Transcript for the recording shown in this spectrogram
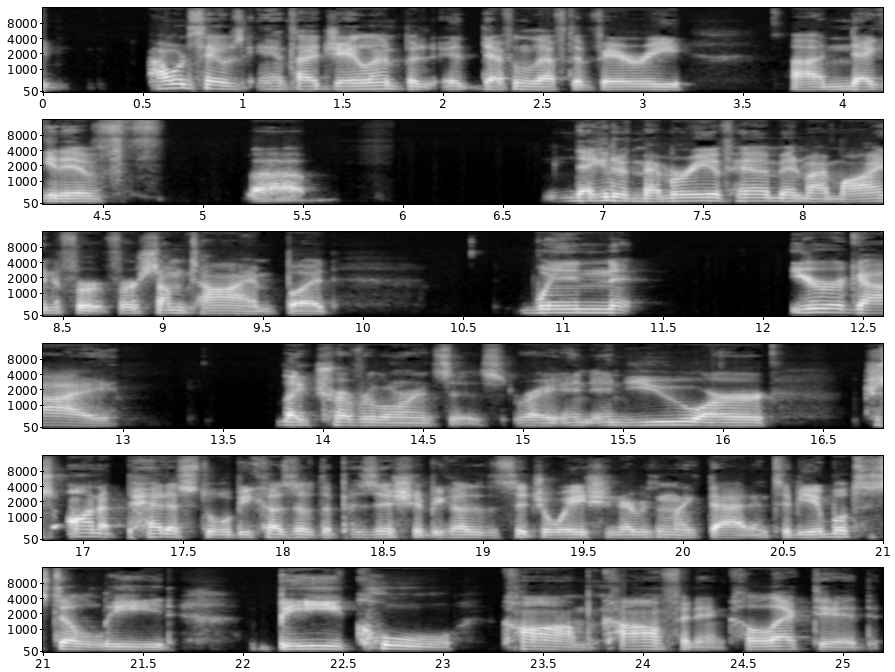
a I wouldn't say it was anti Jalen, but it definitely left a very uh, negative uh, negative memory of him in my mind for for some time. But when you're a guy like Trevor Lawrence is, right, and and you are just on a pedestal because of the position, because of the situation, everything like that, and to be able to still lead, be cool, calm, confident, collected,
